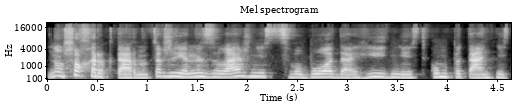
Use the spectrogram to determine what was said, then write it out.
ну що характерно, це вже є незалежність, свобода, гідність, компетентність,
